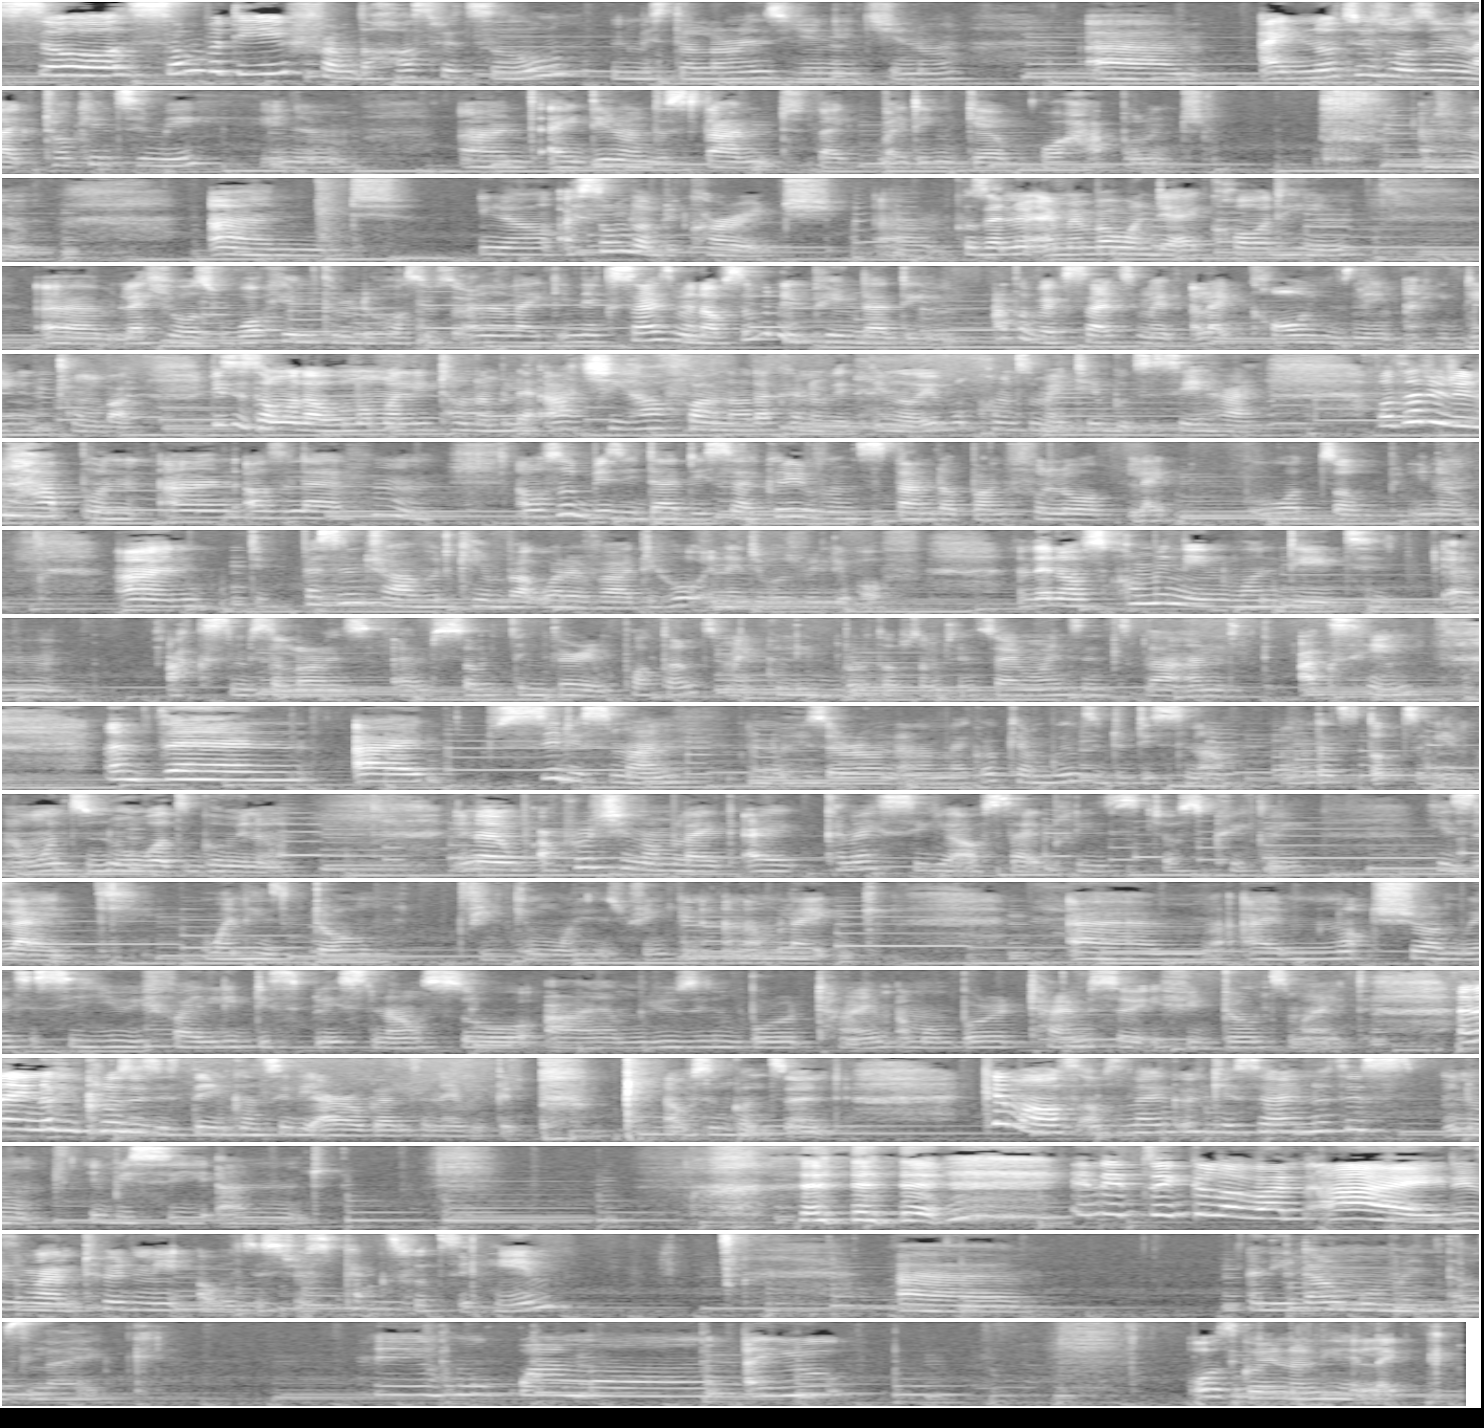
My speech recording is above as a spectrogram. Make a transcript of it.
So somebody from the hospital mr lawrence unit you know um i noticed wasn't like talking to me you know and i didn't understand like i didn't get what happened. I don't know. And you know, I summoned up the courage because um, I know I remember one day I called him. Um, like he was walking through the hospital, and I like in excitement. I was even in pain that day. Out of excitement, I like called his name, and he didn't turn back. This is someone that would normally turn and be like, "Archie, how far now?" That kind of a thing, or even come to my table to say hi. But that didn't happen, and I was like, "Hmm." I was so busy that day, so I couldn't even stand up and follow up. Like, what's up, you know? And the person traveled came back whatever the whole energy was really off. And then i was coming in one day to um ask mr lawrence um something very important. My colleague brought up something so i went into that and asked him and then i see this man you know he's around and i'm like okay i'm going to do this now. I wanted to talk to him. I want to know what's going on. You know I approach him i'm like i can i see you outside please? Just quickly. He's like when he's done drinking when he's drinking. And i'm like um i'm not sure i'm going to see you if i leave this place now so i am using borrowed time. I'm on borrowed time so if you don't mind. And then you know he closes his thing you can see the arrogance and everything. I wasn't concerned. Came out i was like okay so i noticed you know abc and in a tinkle of an eye, this man told me I was disrespectful to him. Um, and in that moment, I was like, Hey, are you. What's going on here? Like,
